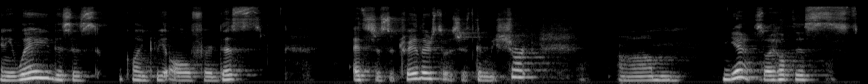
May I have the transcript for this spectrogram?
Anyway, this is going to be all for this. It's just a trailer, so it's just going to be short. Um, yeah, so I hope this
